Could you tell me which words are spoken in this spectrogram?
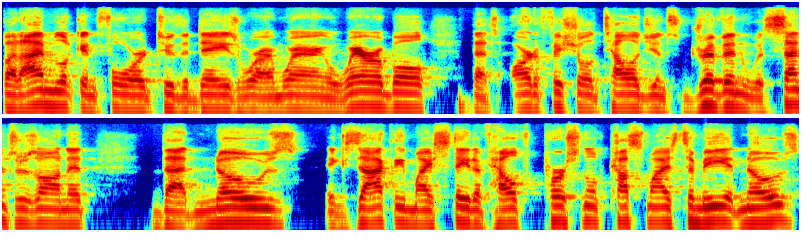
but I'm looking forward to the days where I'm wearing a wearable that's artificial intelligence driven with sensors on it that knows exactly my state of health, personal, customized to me. It knows,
